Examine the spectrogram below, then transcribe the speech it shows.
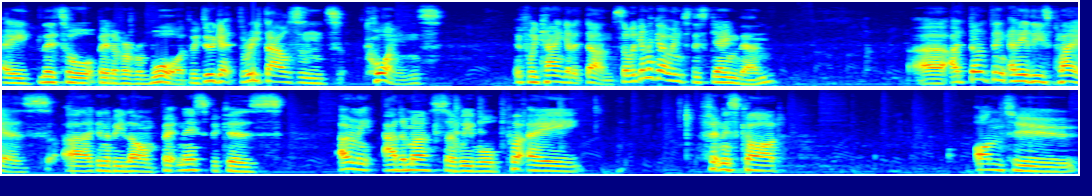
a little bit of a reward. We do get 3,000 coins if we can get it done. So we're going to go into this game then. Uh, I don't think any of these players are going to be low on fitness because only Adama, so we will put a fitness card onto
